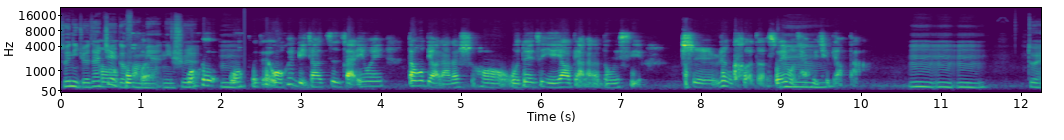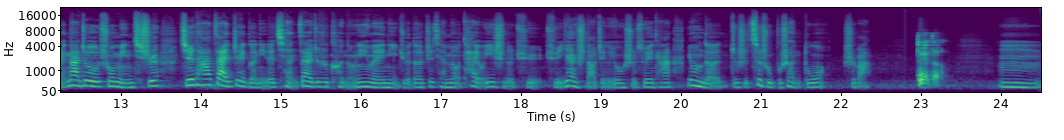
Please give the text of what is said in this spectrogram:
所以你觉得在这个方面你是我会我会对我会比较自在，因为当我表达的时候，我对自己要表达的东西是认可的，所以我才会去表达。嗯嗯嗯，对，那就说明其实其实他在这个你的潜在就是可能因为你觉得之前没有太有意识的去去认识到这个优势，所以他用的就是次数不是很多，是吧？对的，嗯。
